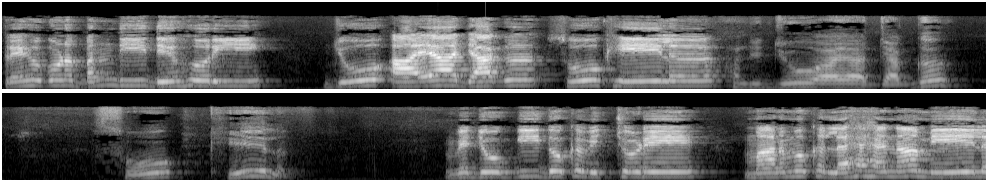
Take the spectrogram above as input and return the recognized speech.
ਤ੍ਰਿਹ ਗੁਣ ਬੰਦੀ ਦੇਹੋਰੀ ਜੋ ਆਇਆ ਜਗ ਸੋ ਖੇਲ। ਹਾਂਜੀ ਜੋ ਆਇਆ ਜਗ ਸੋ ਖੇਲ। ਵਿਜੋਗੀ ਦੁਖ ਵਿਛੜੇ ਮਨਮੁਖ ਲਹਿ ਨਾ ਮੇਲ।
